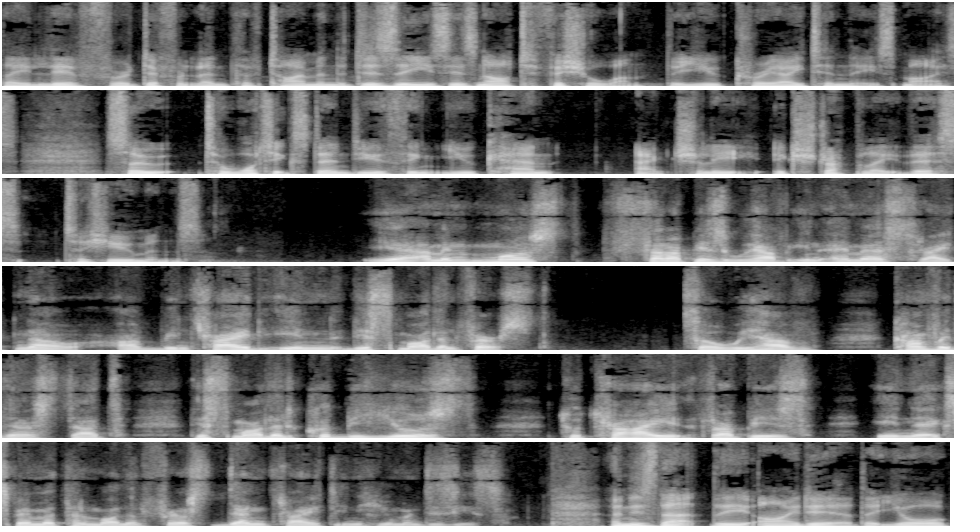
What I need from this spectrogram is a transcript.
They live for a different length of time, and the disease is an artificial one that you create in these mice. So, to what extent do you think you can actually extrapolate this to humans? Yeah, I mean, most therapies we have in MS right now have been tried in this model first. So, we have confidence that this model could be used to try therapies in the experimental model first, then try it in human disease. And is that the idea that you're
